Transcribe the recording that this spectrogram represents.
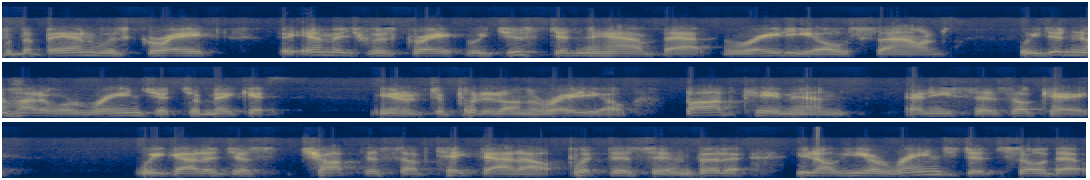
The band was great. The image was great. We just didn't have that radio sound. We didn't know how to arrange it to make it, you know, to put it on the radio. Bob came in and he says, "Okay, we got to just chop this up, take that out, put this in." But uh, you know, he arranged it so that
